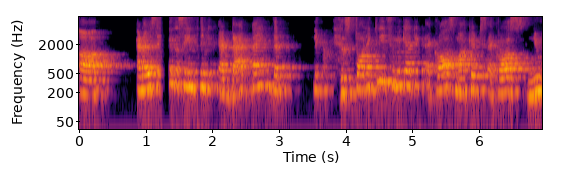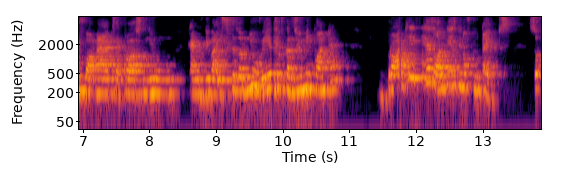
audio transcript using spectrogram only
Uh, and I was saying the same thing at that time that like historically, if you look at it across markets, across new formats, across new kind of devices or new ways of consuming content, broadly it has always been of two types. So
